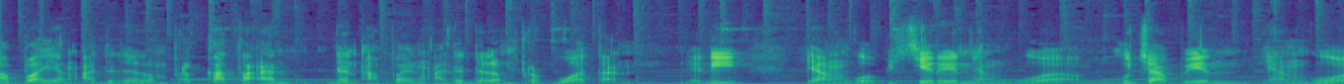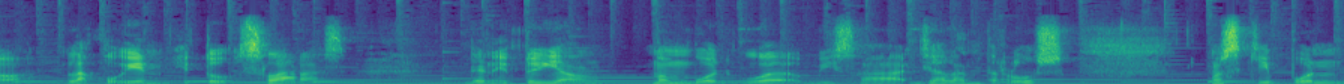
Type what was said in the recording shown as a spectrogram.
apa yang ada dalam perkataan, dan apa yang ada dalam perbuatan. Jadi, yang gue pikirin, yang gue ucapin, yang gue lakuin, itu selaras. Dan itu yang membuat gue bisa jalan terus, meskipun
